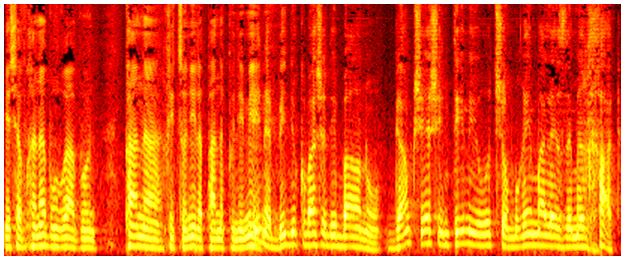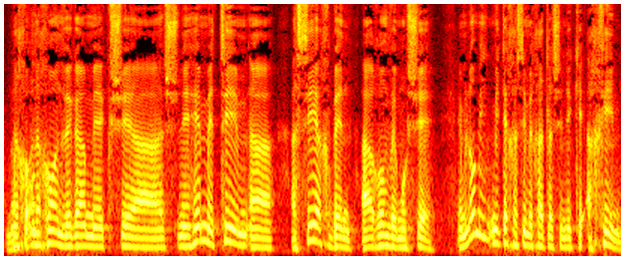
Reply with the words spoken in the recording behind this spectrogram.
יש הבחנה ברורה בין הפן החיצוני לפן הפנימי. הנה, בדיוק מה שדיברנו. גם כשיש אינטימיות, שומרים על איזה מרחק, נכון? נכון, נכון וגם כששניהם מתים, השיח בין אהרון ומשה, הם לא מתייחסים אחד לשני כאחים.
